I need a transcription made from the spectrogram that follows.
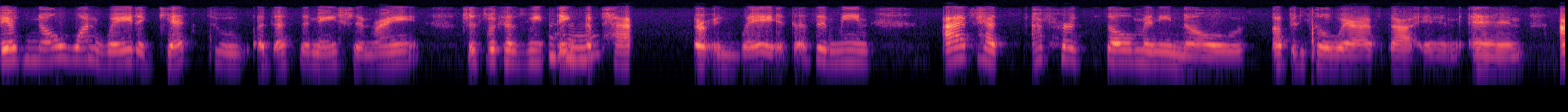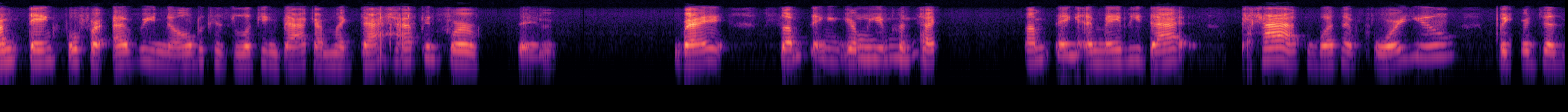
there's no one way to get to a destination, right? Just because we mm-hmm. think the path a certain way, it doesn't mean I've had I've heard so many no's up until where I've gotten and I'm thankful for every no because looking back I'm like that happened for a reason. Right? Something you're being mm-hmm. protected something and maybe that path wasn't for you, but your just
